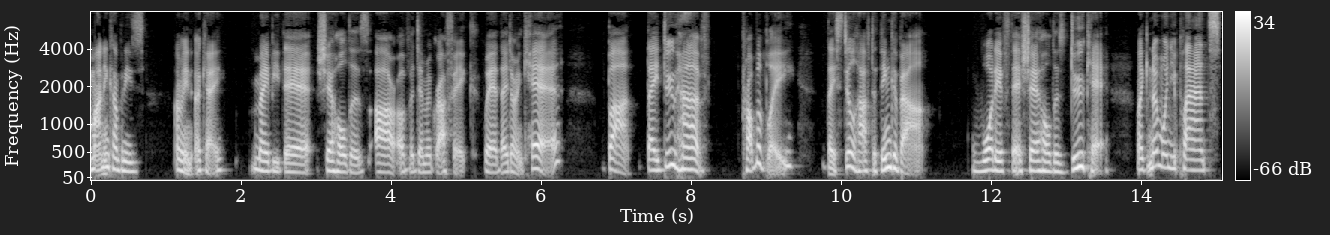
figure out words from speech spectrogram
mining companies, I mean, okay, maybe their shareholders are of a demographic where they don't care, but they do have probably they still have to think about what if their shareholders do care? Like, no more new plants.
